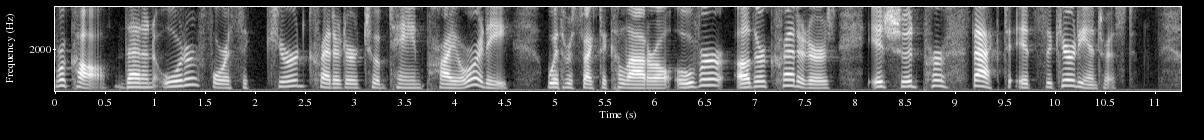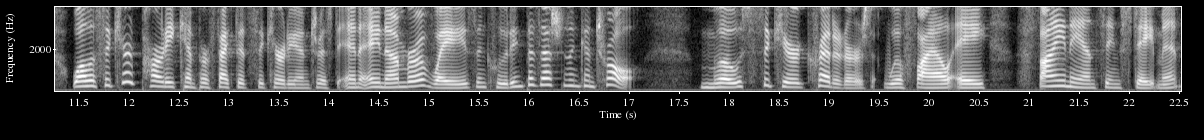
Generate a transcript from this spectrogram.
Recall that in order for a secured creditor to obtain priority with respect to collateral over other creditors, it should perfect its security interest. While a secured party can perfect its security interest in a number of ways, including possession and control, most secured creditors will file a financing statement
